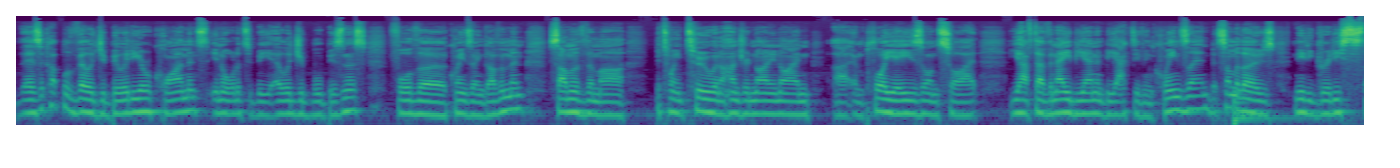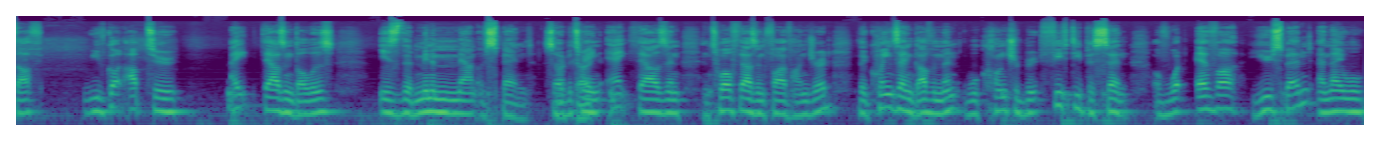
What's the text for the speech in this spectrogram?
There's a couple of eligibility requirements in order to be eligible business for the Queensland government. Some of them are between two and 199 uh, employees on site. You have to have an ABN and be active in Queensland. But some of those nitty gritty stuff, you've got up to eight thousand dollars is the minimum amount of spend. So between 8,000 and 12,500, the Queensland government will contribute 50% of whatever you spend and they will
